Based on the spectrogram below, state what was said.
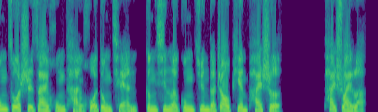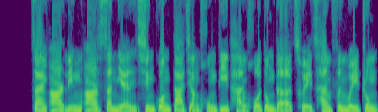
工作室在红毯活动前更新了龚军的照片拍摄，太帅了！在二零二三年星光大奖红地毯活动的璀璨氛围中，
